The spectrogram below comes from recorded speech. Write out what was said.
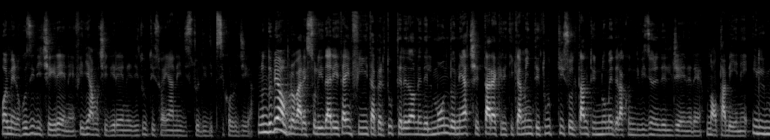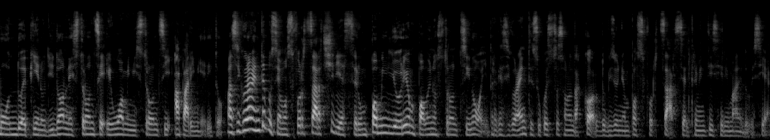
O almeno così dice Irene, fidiamoci di Irene e di tutti i suoi anni di studi di psicologia. Non dobbiamo provare solidarietà infinita per tutte le donne del mondo né accettare acriticamente tutti soltanto in nome della condivisione del genere. Nota bene, il mondo è pieno di donne stronze e uomini stronzi a pari merito, ma sicuramente possiamo sforzarci di essere un po' migliori e un po' meno stronzi noi, perché sicuramente su questo sono d'accordo, bisogna un po' sforzarsi, altrimenti si rimane dove si è.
